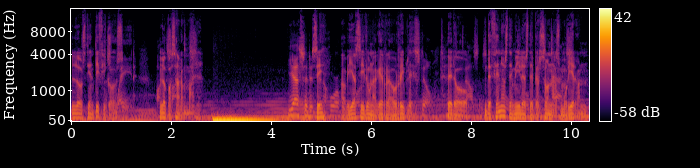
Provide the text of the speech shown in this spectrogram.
los científicos lo pasaron mal. Sí, había sido una guerra horrible, pero decenas de miles de personas murieron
